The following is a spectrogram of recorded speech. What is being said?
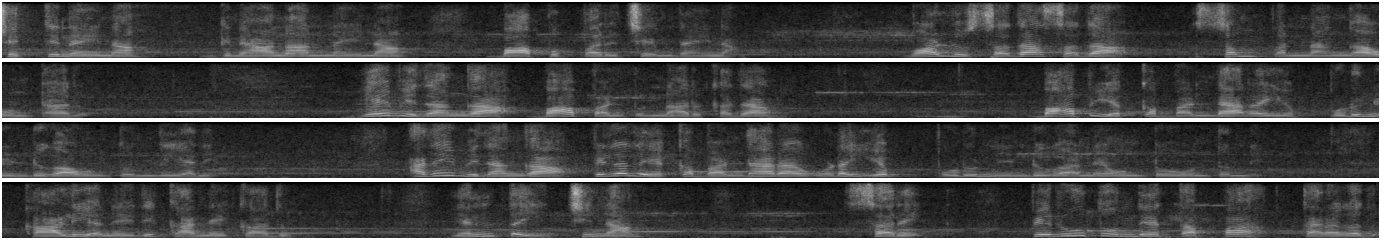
శక్తినైనా జ్ఞానాన్నైనా బాపు పరిచయంనైనా వాళ్ళు సదా సదా సంపన్నంగా ఉంటారు. ఏ విధంగా బాప్ అంటున్నారు కదా? బాపు యొక్క బండార ఎప్పుడు నిండుగా ఉంటుంది అని. అదేవిధంగా పిల్లల యొక్క బండారా కూడా ఎప్పుడు నిండుగానే ఉంటూ ఉంటుంది. ఖాళీ అనేది కానే కాదు. ఎంత ఇచ్చినా సరే పెరుగుతుందే తప్ప తరగదు.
